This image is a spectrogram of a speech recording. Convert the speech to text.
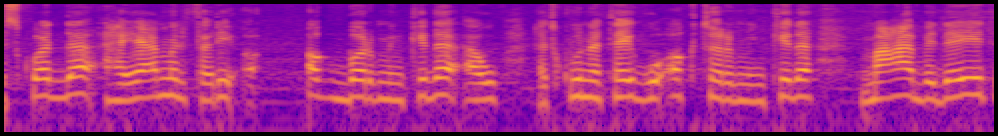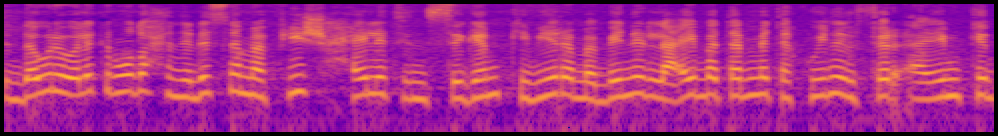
ال squad ده هيعمل فريق أكبر من كده أو هتكون نتائجه أكتر من كده مع بداية الدوري ولكن واضح إن لسه ما فيش حالة انسجام كبيرة ما بين اللعيبة تم تكوين الفرقة يمكن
